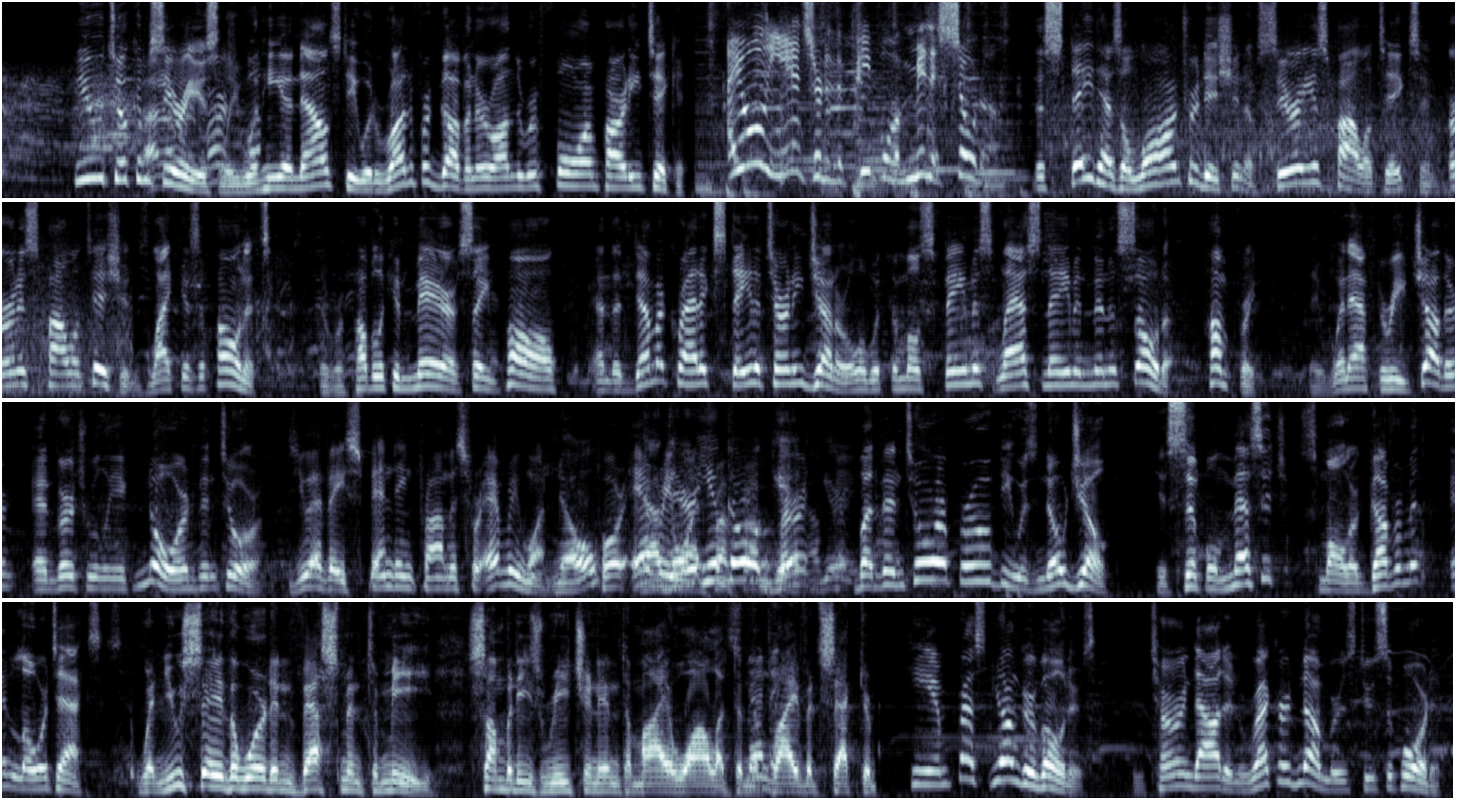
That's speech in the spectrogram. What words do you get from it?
Few took him seriously when he announced he would run for governor on the Reform Party ticket. I only answer to the people of Minnesota. The state has a long tradition of serious politics and earnest politicians like his opponents, the Republican mayor of St. Paul and the Democratic state attorney general with the most famous last name in Minnesota, Humphrey. They went after each other and virtually ignored Ventura. You have a spending promise for everyone. No. For Now, everyone. there you from- go from again. birth- But Ventura proved he was no joke. His simple message smaller government and lower taxes. When you say the word investment to me, somebody's reaching into my wallet in the private sector. He impressed younger voters who turned out in record numbers to support him.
